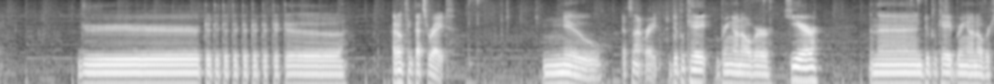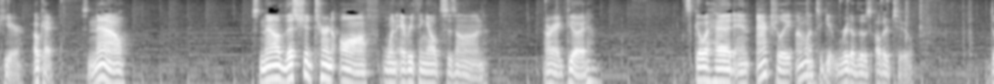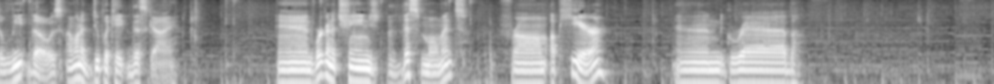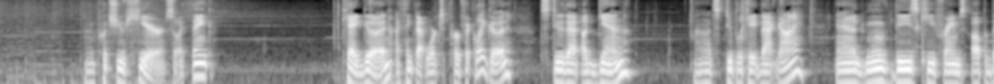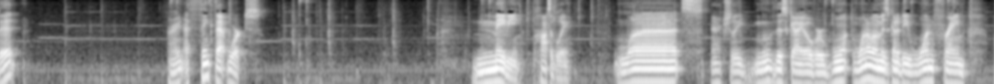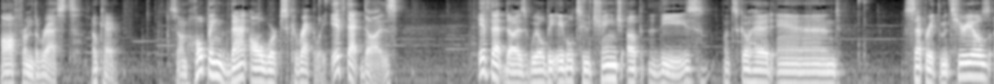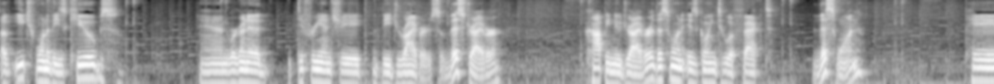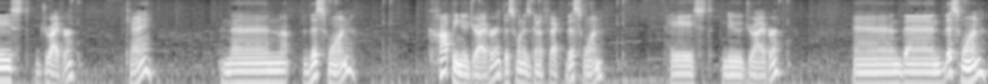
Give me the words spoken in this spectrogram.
I don't think that's right. No, that's not right. Duplicate, bring on over here, and then duplicate, bring on over here. Okay, so now, so now this should turn off when everything else is on. All right, good. Let's go ahead and actually, I want to get rid of those other two. Delete those. I want to duplicate this guy. And we're going to change this moment from up here and grab and put you here. So I think, okay, good. I think that works perfectly. Good. Let's do that again. Uh, let's duplicate that guy and move these keyframes up a bit. All right, I think that works. Maybe, possibly. Let's actually move this guy over. One, one of them is going to be one frame off from the rest. Okay. So I'm hoping that all works correctly. If that does, if that does, we'll be able to change up these. Let's go ahead and separate the materials of each one of these cubes. And we're going to differentiate the drivers. So this driver, copy new driver. This one is going to affect this one. Paste driver. Okay. And then this one copy new driver. This one is going to affect this one. Paste new driver. And then this one,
